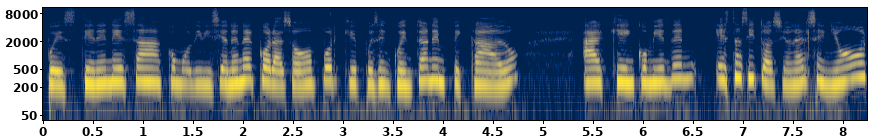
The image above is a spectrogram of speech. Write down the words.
pues tienen esa como división en el corazón porque pues se encuentran en pecado, a que encomienden esta situación al Señor,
